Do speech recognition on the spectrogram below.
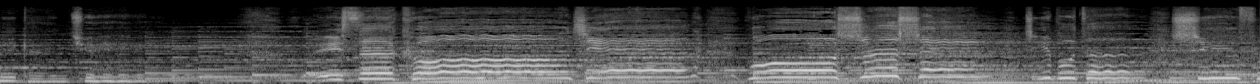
没感觉。灰色空间，不得幸福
